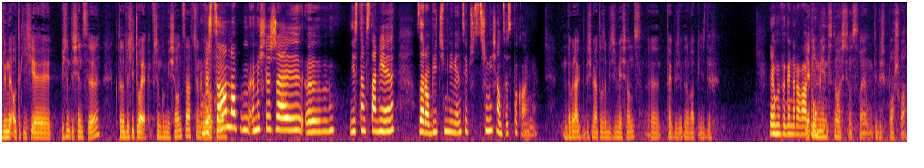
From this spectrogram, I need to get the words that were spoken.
Mówimy o takich e, 50 tysięcy, które byś liczyła jak w ciągu miesiąca, w ciągu Wiesz roku. co, no myślę, że y, jestem w stanie zarobić mniej więcej przez trzy miesiące spokojnie. Dobra, a gdybyś miała to zrobić w miesiąc, e, to jakbyś wygenerowała 5 dych? Jakbym wygenerowała Jaką umiejętnością swoją, gdybyś poszła?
